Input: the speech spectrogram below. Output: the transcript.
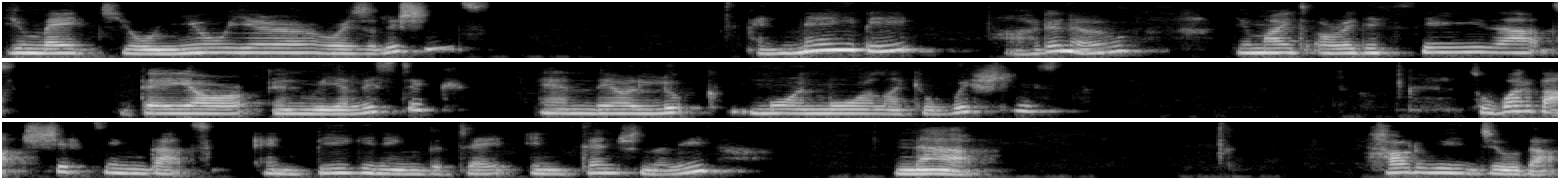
you made your New Year resolutions. And maybe, I don't know, you might already see that they are unrealistic and they look more and more like a wish list. So, what about shifting that and beginning the day intentionally now? How do we do that?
